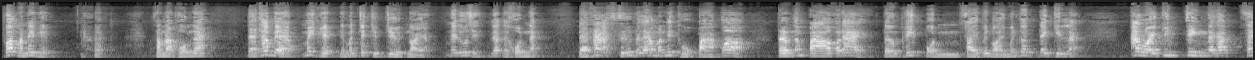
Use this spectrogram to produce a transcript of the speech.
เพราะมันไม่เผ็ด สำหรับผมนะ แต่ถ้าแบบไม่เผ็ดเดี๋ยวมันจะจืดๆหน่อยอะไม่รู้สิแล้วแต่คนนะ แต่ถ้าซื้อไปแล้วมันไม่ถูกปากก็ เติมน้ำปลาก็ได้ เติมพริกป่นใส่ไปหน่อย มันก็ได้กินละอร่อยจริง ๆ นะครับไส้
